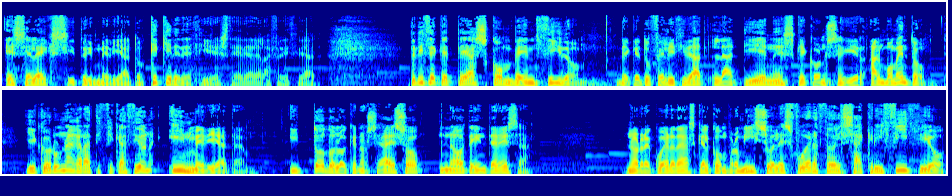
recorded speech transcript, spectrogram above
es el éxito inmediato. ¿Qué quiere decir esta idea de la felicidad? Te dice que te has convencido de que tu felicidad la tienes que conseguir al momento y con una gratificación inmediata. Y todo lo que no sea eso no te interesa. No recuerdas que el compromiso, el esfuerzo, el sacrificio,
